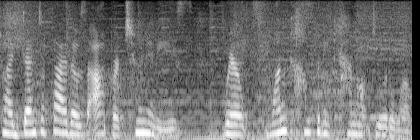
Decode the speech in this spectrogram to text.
to identify those opportunities where one company cannot do it alone.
